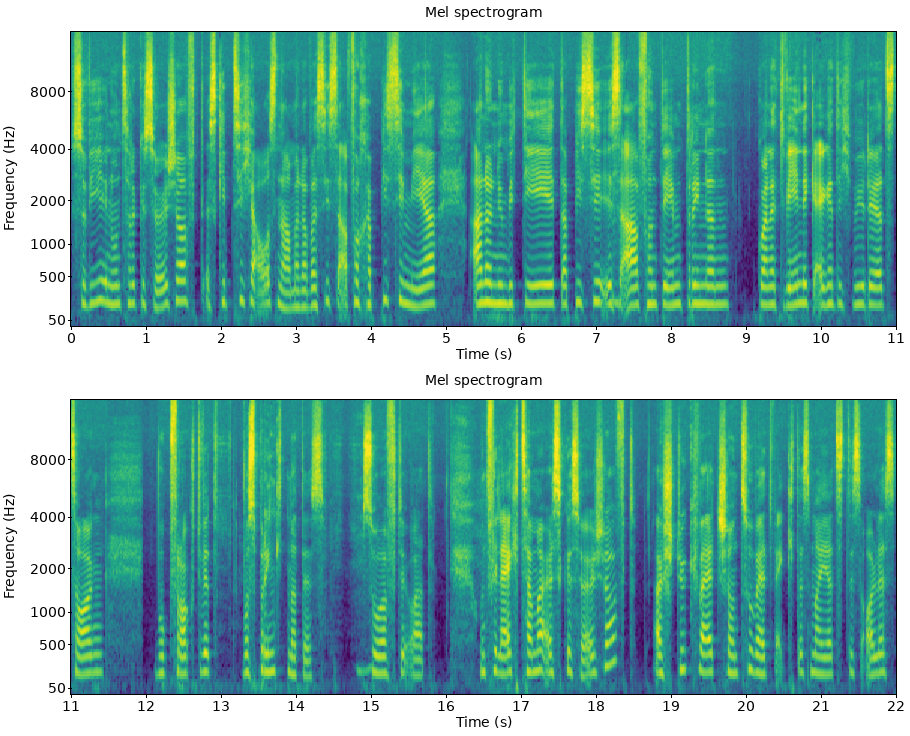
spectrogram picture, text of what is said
so wie in unserer Gesellschaft, es gibt sicher Ausnahmen, aber es ist einfach ein bisschen mehr Anonymität, ein bisschen ist mhm. auch von dem drinnen, gar nicht wenig eigentlich, würde ich jetzt sagen, wo gefragt wird, was bringt mir das? Mhm. So auf die Art. Und vielleicht sind wir als Gesellschaft ein Stück weit schon zu weit weg, dass man jetzt das alles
